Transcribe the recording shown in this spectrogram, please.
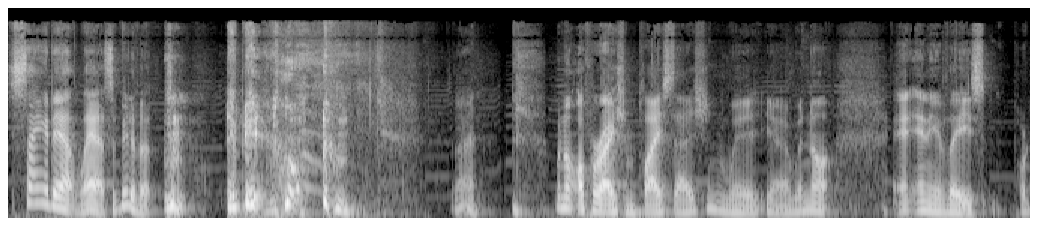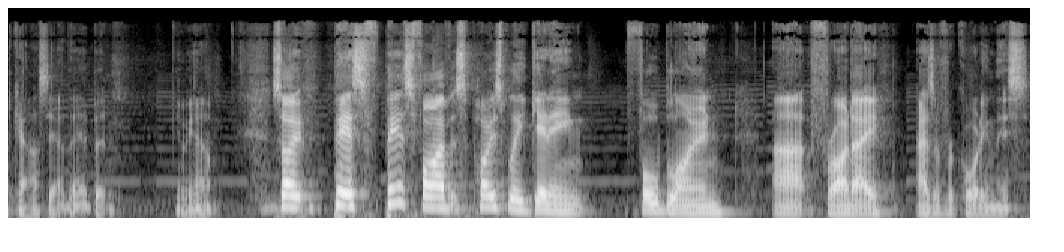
saying it out loud, it's a bit of a. a. We're not Operation PlayStation. We're, you know, we're not any of these podcasts out there, but here we are. So, PS, PS5 is supposedly getting full blown uh, Friday as of recording this.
